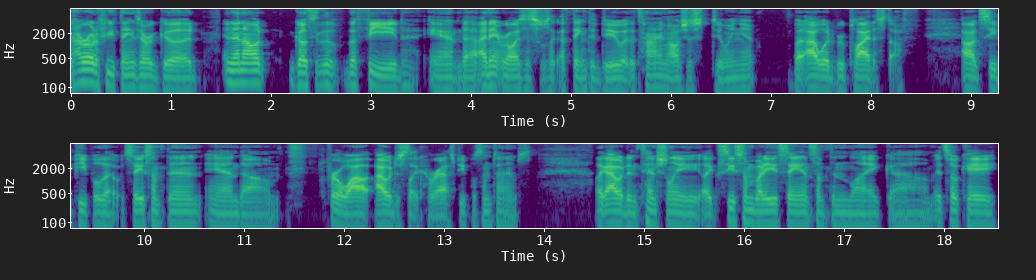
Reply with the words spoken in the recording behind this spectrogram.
I wrote a few things that were good, and then I would go through the, the feed, and uh, I didn't realize this was like a thing to do at the time. I was just doing it, but I would reply to stuff. I would see people that would say something, and um, for a while, I would just like harass people sometimes. Like I would intentionally like see somebody saying something like, um, "It's okay,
